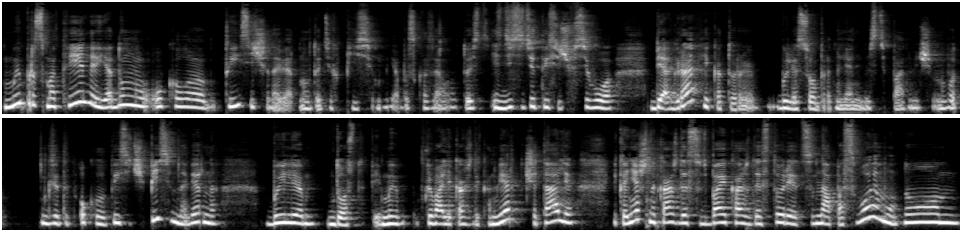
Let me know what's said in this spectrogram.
Мы просмотрели, я думаю, около тысячи, наверное, вот этих писем, я бы сказала. То есть из десяти тысяч всего биографий, которые были собраны Леонидом Степановичем, вот где-то около тысячи писем, наверное, были в доступе. Мы открывали каждый конверт, читали. И, конечно, каждая судьба и каждая история цена по-своему, но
